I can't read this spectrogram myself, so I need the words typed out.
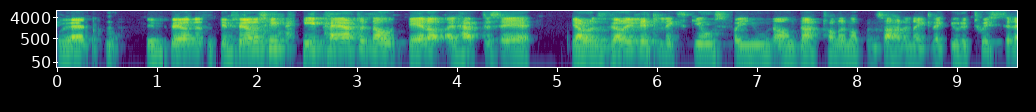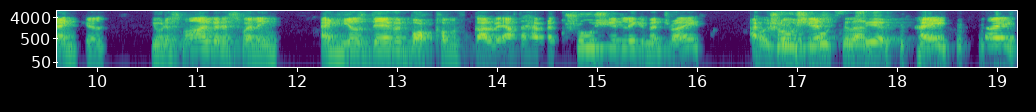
well, in fairness, in fairness, he he parted now. Dale, I'll have to say, there was very little excuse for you now not turning up on Saturday night. Like you had a twisted ankle, you had a small bit of swelling, and here's David Burke coming from Galway after having a cruciate ligament, right? A oh, cruciate. hey, hey.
